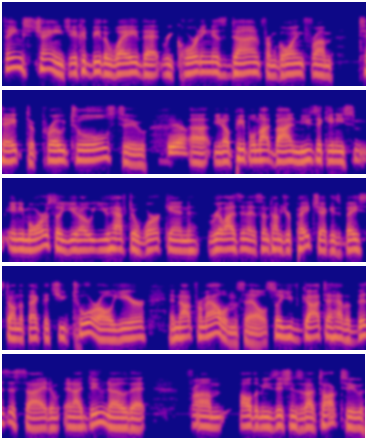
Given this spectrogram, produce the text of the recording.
things change. It could be the way that recording is done from going from tape to Pro Tools to yeah. uh, you know people not buying music any anymore. So you know you have to work in realizing that sometimes your paycheck is based on the fact that you tour all year and not from album sales. So you've got to have a business side, and, and I do know that from all the musicians that I've talked to,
